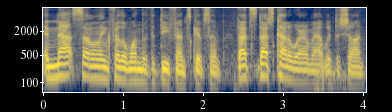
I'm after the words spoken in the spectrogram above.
and not settling for the one that the defense gives him. That's that's kind of where I'm at with D'Shawn.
